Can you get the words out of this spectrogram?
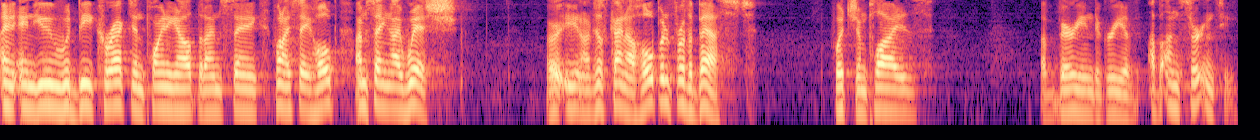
And, and you would be correct in pointing out that I'm saying, when I say hope, I'm saying I wish, or you know, just kind of hoping for the best, which implies a varying degree of, of uncertainty.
